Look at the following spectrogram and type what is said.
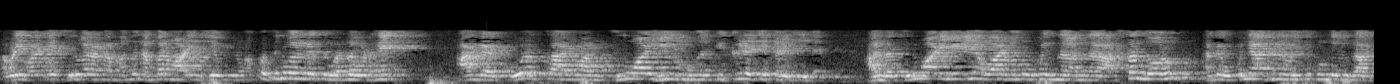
அப்படியே வாழ்க்கை திருவரங்கம் வந்து நம்பர் மாலையும் சேவிக்கணும் அப்ப திருவரங்கத்துக்கு வந்த உடனே அங்க கூரத்தாழ்வான் திருமாளிகையும் உங்களுக்கு கீழே சித்தரிக்கல அந்த திருமாளிகையிலேயே அவள் வந்து அந்த அர்த்தந்தோறும் அங்க உபன்யாசங்களை வைத்துக் கொண்டிருந்தார்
